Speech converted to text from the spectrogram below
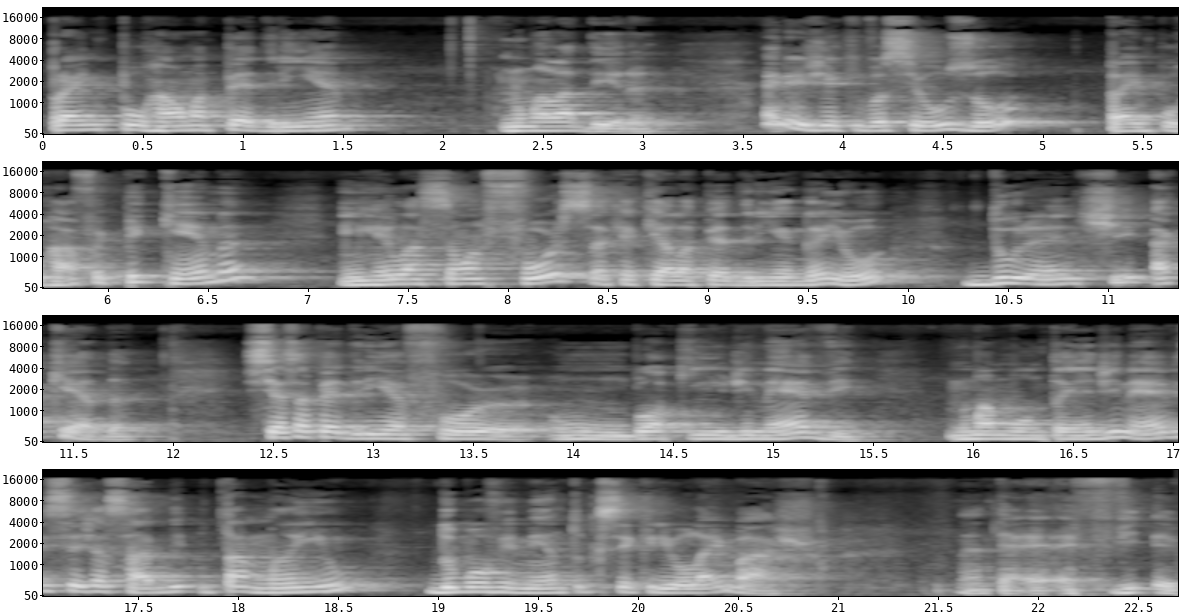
para empurrar uma pedrinha numa ladeira. A energia que você usou para empurrar foi pequena em relação à força que aquela pedrinha ganhou durante a queda. Se essa pedrinha for um bloquinho de neve, numa montanha de neve, você já sabe o tamanho do movimento que você criou lá embaixo. Né? É, é, é,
